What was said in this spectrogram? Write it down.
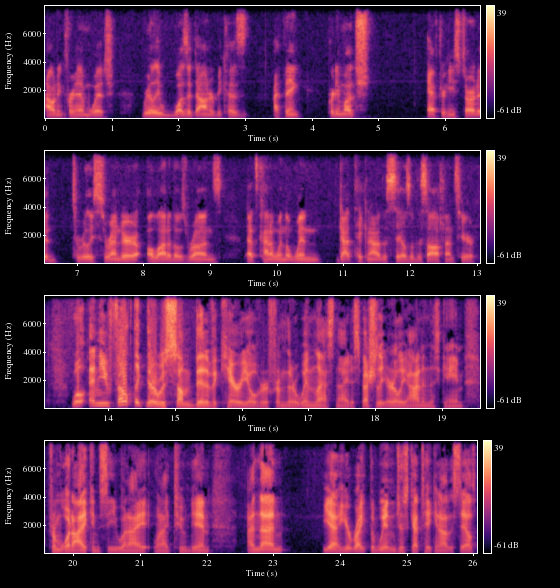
outing for him, which really was a downer because I think pretty much after he started to really surrender a lot of those runs, that's kind of when the wind got taken out of the sails of this offense here. Well, and you felt like there was some bit of a carryover from their win last night, especially early on in this game, from what I can see when I when I tuned in. And then yeah, you're right. The wind just got taken out of the sails.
